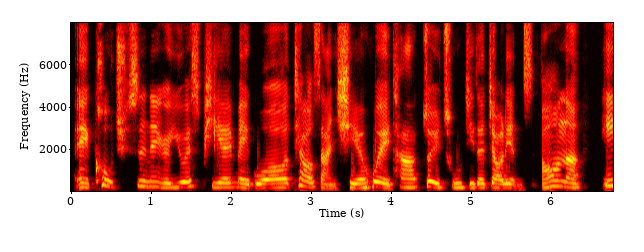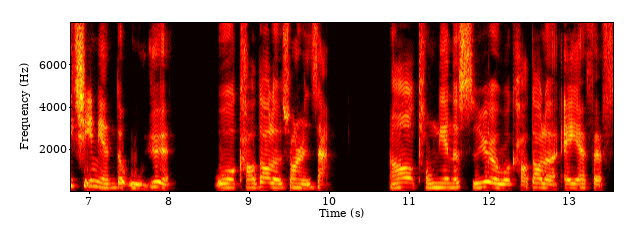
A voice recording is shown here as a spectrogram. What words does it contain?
哎，Coach 是那个 USPA 美国跳伞协会它最初级的教练职。然后呢，一七年的五月。我考到了双人伞，然后同年的十月我考到了 AFF，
